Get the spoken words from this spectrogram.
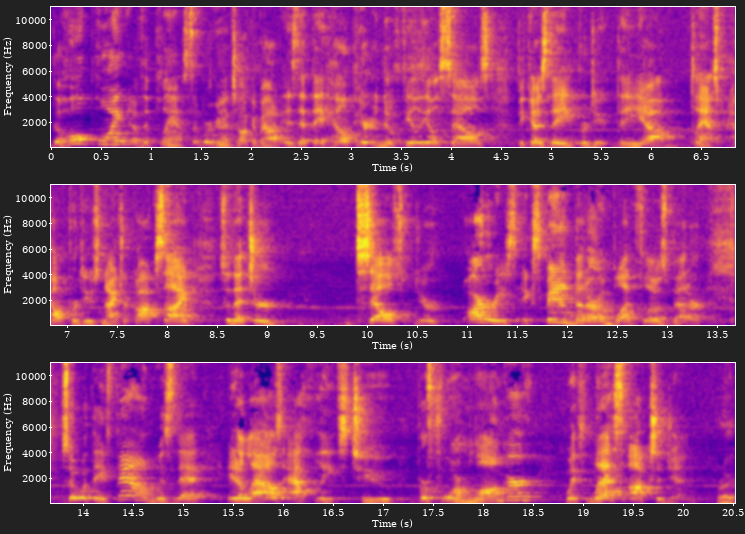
the whole point of the plants that we're going to talk about is that they help your endothelial cells because they produce the um, plants help produce nitric oxide so that your cells, your arteries expand better and blood flows better. So what they found was that it allows athletes to perform longer with less oxygen Right.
